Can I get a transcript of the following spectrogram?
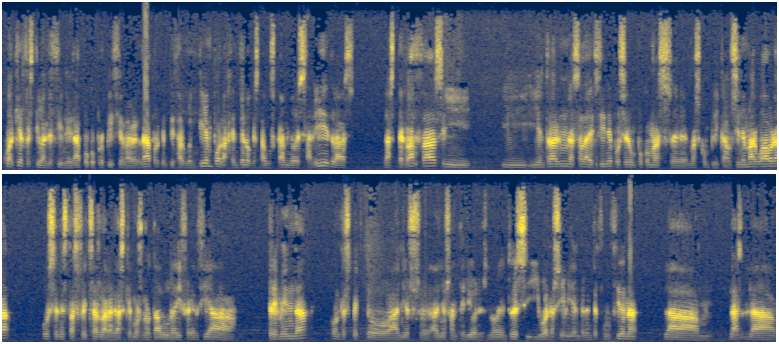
cualquier festival de cine era poco propicio, la verdad, porque empieza el buen tiempo, la gente lo que está buscando es salir, las, las terrazas y, y, y entrar en una sala de cine pues era un poco más, eh, más complicado. Sin embargo, ahora, pues en estas fechas la verdad es que hemos notado una diferencia tremenda con respecto a años, años anteriores, ¿no? Entonces, y bueno, sí, evidentemente funciona la, la, la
